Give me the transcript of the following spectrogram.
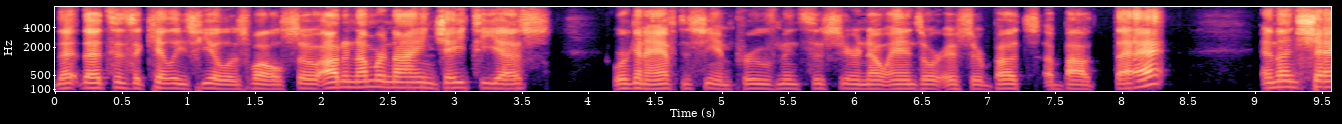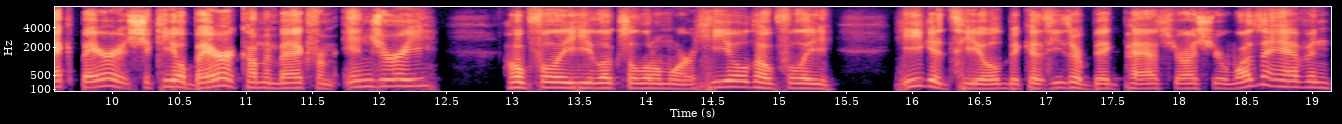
that that's his Achilles heel as well. So out of number nine, JTS, we're going to have to see improvements this year. No ands or ifs or buts about that. And then Shaq Barrett, Shaquille Barrett coming back from injury. Hopefully he looks a little more healed. Hopefully he gets healed because he's our big pass rusher. Wasn't having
